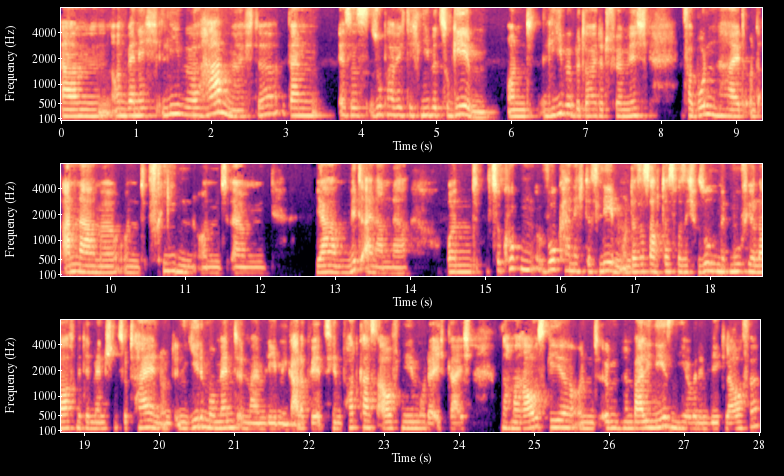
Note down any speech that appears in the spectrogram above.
Ähm, und wenn ich Liebe haben möchte, dann ist es super wichtig, Liebe zu geben. Und Liebe bedeutet für mich Verbundenheit und Annahme und Frieden und ähm, ja, Miteinander und zu gucken, wo kann ich das leben? Und das ist auch das, was ich versuche mit Move Your Love mit den Menschen zu teilen und in jedem Moment in meinem Leben, egal ob wir jetzt hier einen Podcast aufnehmen oder ich gleich nochmal rausgehe und irgendeinen Balinesen hier über den Weg laufe,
